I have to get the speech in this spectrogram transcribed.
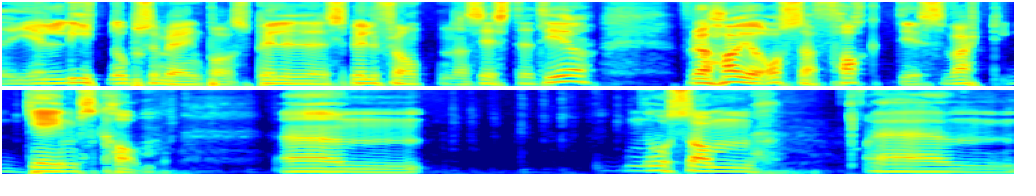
gi en liten oppsummering på spill, spillfronten den siste tida. For det har jo også faktisk vært Gamescom. Um, noe som um,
